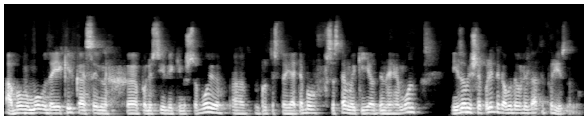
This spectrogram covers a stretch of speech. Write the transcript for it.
або в умову дає кілька сильних е, полюсів, які між собою е, протистоять, або в систему, в якій є один гегемон, і зовнішня політика буде виглядати по-різному.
